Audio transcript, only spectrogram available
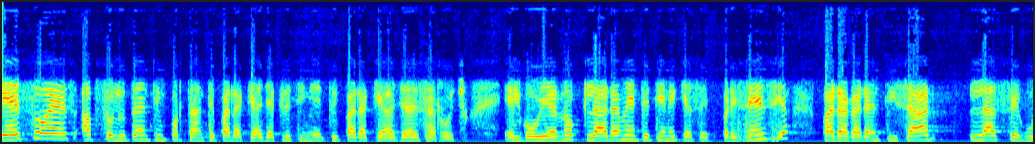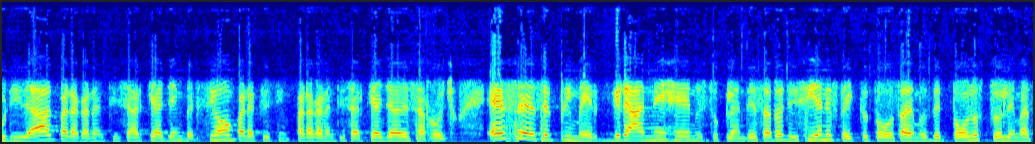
eso es absolutamente importante para que haya crecimiento y para que haya desarrollo. El gobierno claramente tiene que hacer presencia para garantizar la seguridad para garantizar que haya inversión, para, para garantizar que haya desarrollo. Ese es el primer gran eje de nuestro plan de desarrollo. Y sí, en efecto, todos sabemos de todos los problemas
